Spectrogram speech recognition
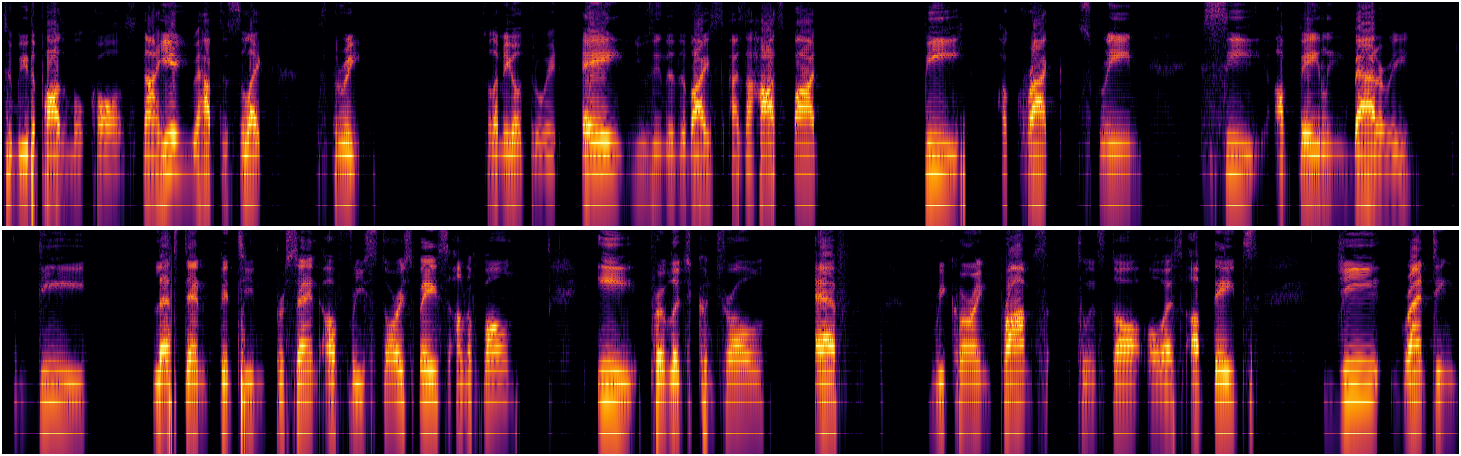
to be the possible cause? Now, here you have to select three. So let me go through it. A, using the device as a hotspot. B, a cracked screen. C, a failing battery. D, less than 15% of free storage space on the phone. E, privilege control. F, recurring prompts to install OS updates. G, granting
